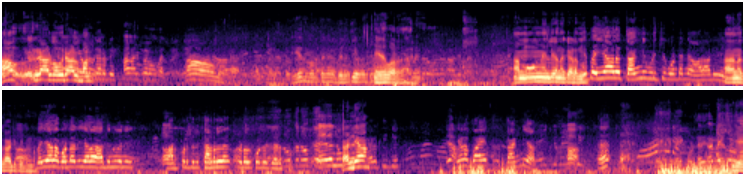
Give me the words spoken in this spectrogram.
ആ ഒരാൾ ഒരാൾ. ഏത് പുറത്തൊക്കെ ബെൽജിയം ഏത് പറഞ്ഞു ആ ഒന്ന് കിടന്നു. ഇപ്പൊ ഇയാൾ തണ്ണി പിടിച്ച് കൊണ്ടുവന്ന ആളാണ് അതൊന്ന് കാട്ടിക്കിട്ടും അപ്പൊ ഇയാളെ കൊണ്ടുവന്ന ഇയാളെ ആദ്യം മുതൽ അർപ്പണത്തിൽ കടലിൽ അവിടെ കൊണ്ട് കിടത്തും. കണ്ടിയാ? കിടത്തിയിട്ട് ഇയാളെ ഭയ തണ്ണിയാണ് ഏ? ഏ.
